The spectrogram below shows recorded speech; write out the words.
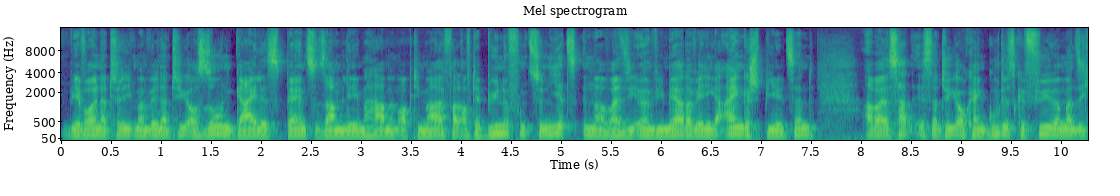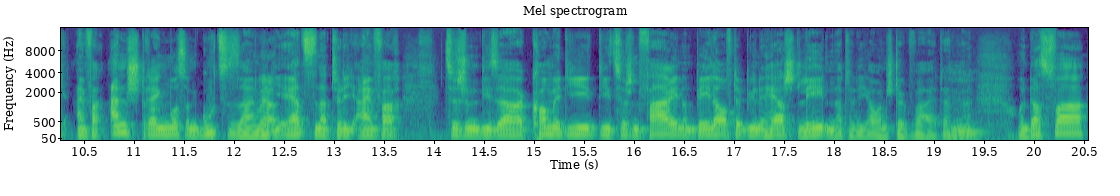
wir wollen natürlich, man will natürlich auch so ein geiles Band-Zusammenleben haben im Optimalfall. Auf der Bühne funktioniert es immer, weil sie irgendwie mehr oder weniger eingespielt sind. Aber es hat, ist natürlich auch kein gutes Gefühl, wenn man sich einfach anstrengen muss, um gut zu sein. Weil ja. die Ärzte natürlich einfach zwischen dieser Comedy, die zwischen Farin und Bela auf der Bühne herrscht, leben natürlich auch ein Stück weiter. Ne? Mhm. Und das war,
